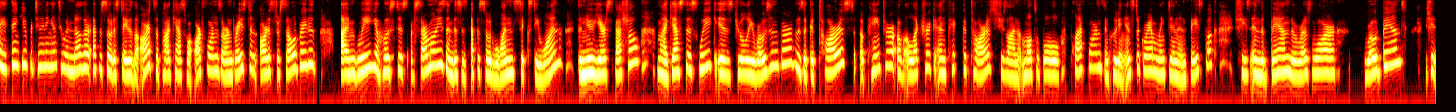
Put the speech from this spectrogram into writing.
Hi, thank you for tuning in to another episode of State of the Arts, a podcast where art forms are embraced and artists are celebrated. I'm Lee, your hostess of ceremonies, and this is episode 161, the New Year special. My guest this week is Julie Rosenberg, who's a guitarist, a painter of electric and pick guitars. She's on multiple platforms, including Instagram, Linktree, and Facebook. She's in the band, the Reservoir Road Band. She's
